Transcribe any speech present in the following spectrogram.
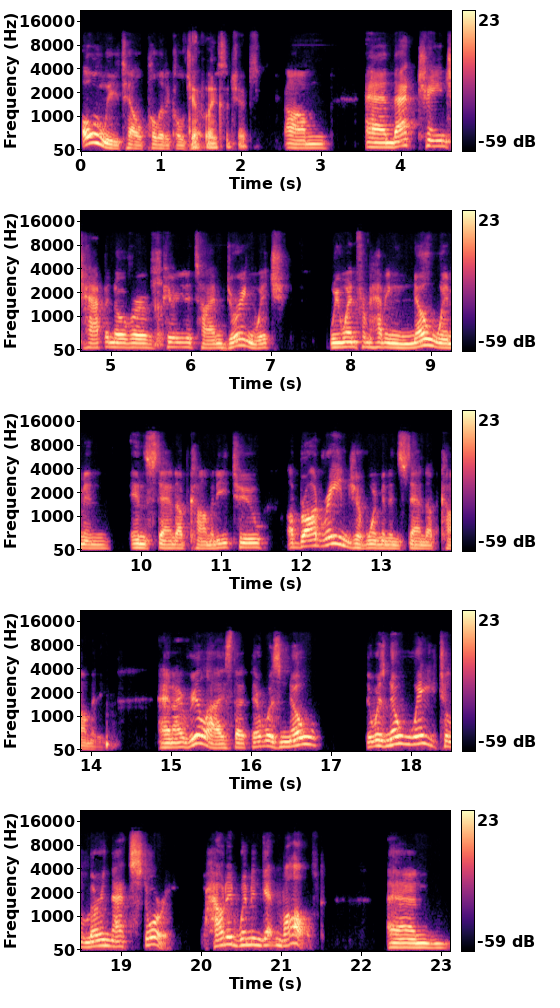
only tell political jokes. Political jokes. Um, and that change happened over a period of time during which we went from having no women in stand up comedy to a broad range of women in stand-up comedy. And I realized that there was no there was no way to learn that story. How did women get involved? And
